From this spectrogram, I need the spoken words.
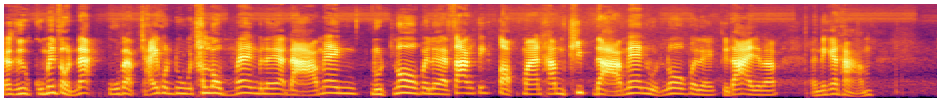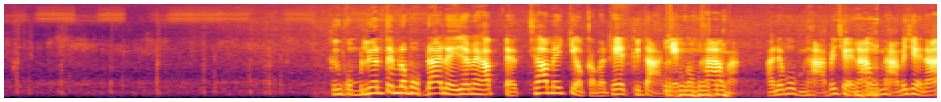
ก็คือกูไม่สนนะกูแบบใช้คนดูถล่มแม่งไปเลยอะด่าแม่งหลุดโลกไปเลยอะสร้างติ๊กต็อกมาทำคลิปด่าแม่งหลุดโลกไปเลยคือได้ใช่ไหมครับอันนี้แค่ถาม คือผมเลื่อนเต็มระบบได้เลยใช่ไหมครับ แต่ถ้าไม่เกี่ยวกับประเทศคือด่าแก๊งตรงข้ามอะ อันนี้ผมถามไม่เฉยนะ ผมถามไม่เฉยนะ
